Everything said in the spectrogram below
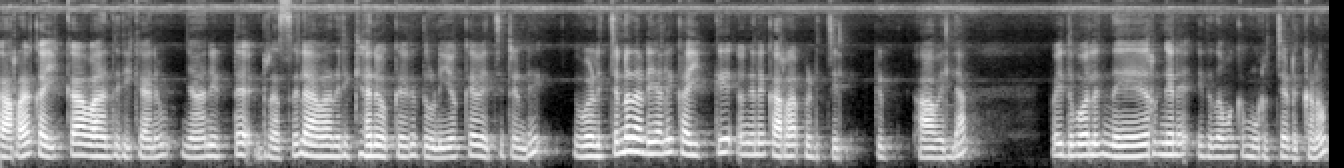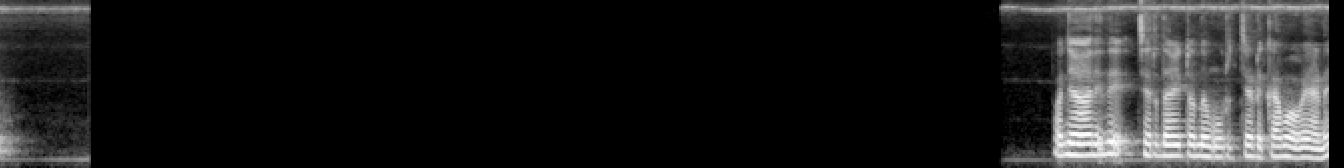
കറ കൈക്കാവാതിരിക്കാനും ഞാനിട്ട ഡ്രസ്സിലാവാതിരിക്കാനും ഒക്കെ ഒരു തുണിയൊക്കെ വെച്ചിട്ടുണ്ട്. വെളിച്ചെണ്ണ തടിയാൽ കൈക്ക് അങ്ങനെ കറ പിടിച്ച് ആവില്ല. അപ്പോൾ ഇതുപോലെ നേർങ്ങനെ ഇത് നമുക്ക് മുറിച്ചെടുക്കണം. അപ്പോൾ ഞാനിത് ചെറുതായിട്ടൊന്ന് മുറിച്ചെടുക്കാൻ പോവുകയാണ്.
